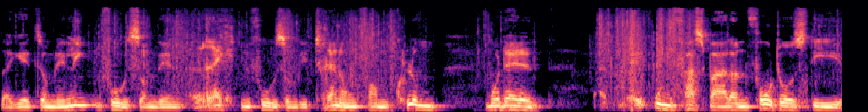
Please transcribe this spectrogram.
Da geht es um den linken Fuß, um den rechten Fuß, um die Trennung vom Klum-Modell. Äh, unfassbar dann Fotos, die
